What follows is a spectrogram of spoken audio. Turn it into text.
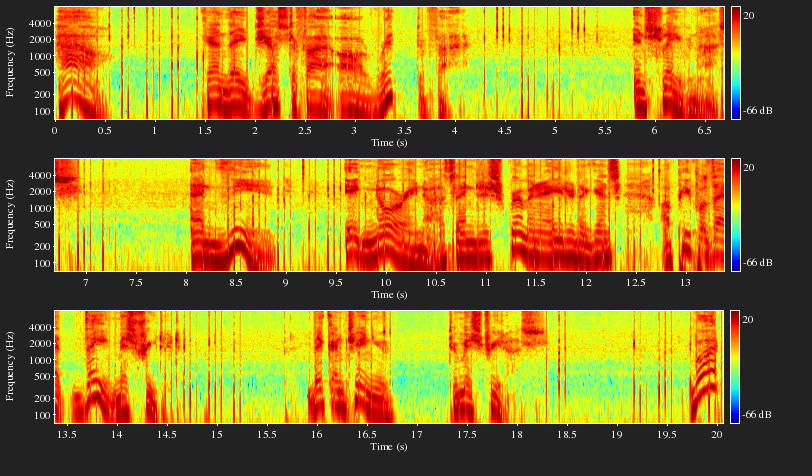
How can they justify or rectify enslaving us? And then ignoring us and discriminating against a people that they mistreated? they continue to mistreat us. But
